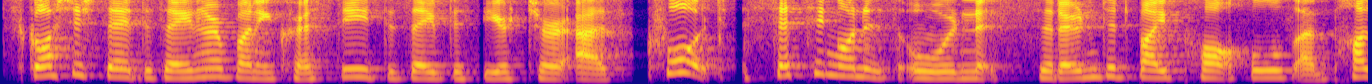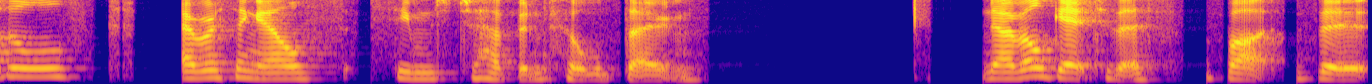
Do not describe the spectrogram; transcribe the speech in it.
Scottish set designer Bunny Christie described the theatre as, quote, sitting on its own, surrounded by potholes and puddles. Everything else seemed to have been pulled down. Now, I will get to this, but the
